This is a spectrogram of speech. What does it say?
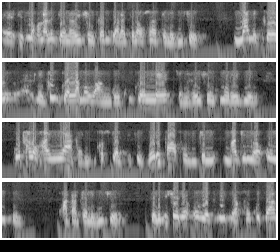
if ne go na le generations ka dijara tsela go sena television nna ne tlo utlwelela mowango ke utlwelele generations mo radio. Mo tlhaloganye yaka because it is very powerful you can imagine your own thing kgwata television. Television obviously ya fokotsa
